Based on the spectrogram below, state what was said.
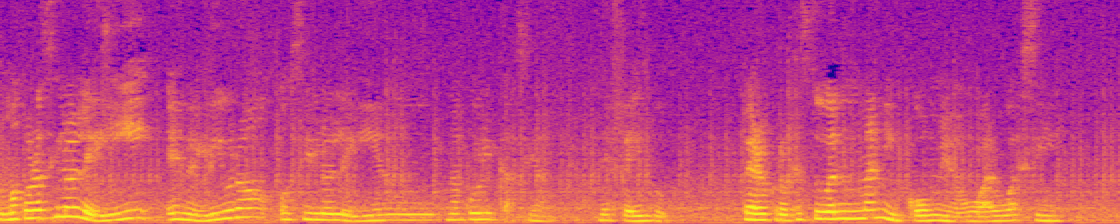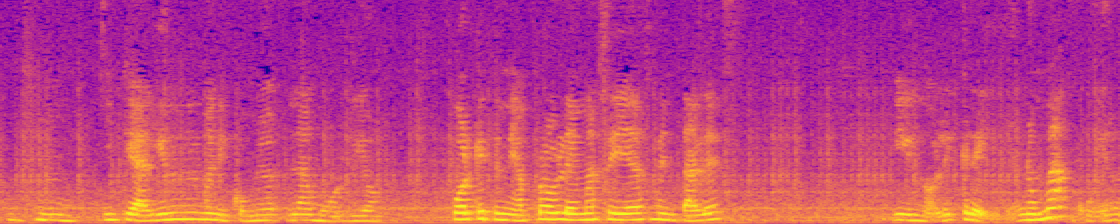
no me acuerdo si lo leí en el libro o si lo leí en un- una publicación de Facebook. Pero creo que estuvo en un manicomio o algo así. Y que alguien en el manicomio la mordió. Porque tenía problemas ellas mentales. Y no le creía. No me acuerdo,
